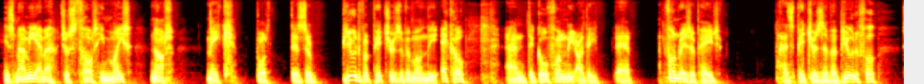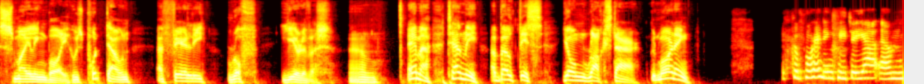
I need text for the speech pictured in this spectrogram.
his mammy Emma just thought he might not make. But there's a beautiful pictures of him on the Echo and the GoFundMe or the uh, fundraiser page has pictures of a beautiful, smiling boy who's put down a fairly rough year of it. Um, Emma, tell me about this young rock star. Good morning. Good morning, PJ. Yeah, um,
